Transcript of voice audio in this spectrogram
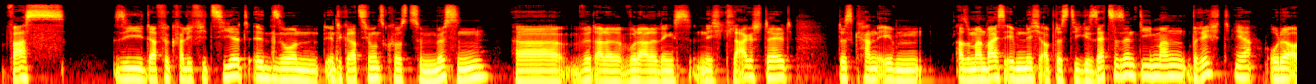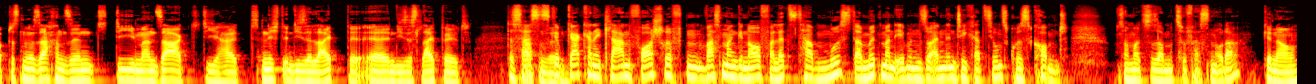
Was sie dafür qualifiziert, in so einen Integrationskurs zu müssen, äh, wird alle, wurde allerdings nicht klargestellt. Das kann eben, also man weiß eben nicht, ob das die Gesetze sind, die man bricht, ja. oder ob das nur Sachen sind, die man sagt, die halt nicht in diese Leitbi äh, in dieses Leitbild das heißt, es gibt gar keine klaren Vorschriften, was man genau verletzt haben muss, damit man eben in so einen Integrationskurs kommt. Um es nochmal zusammenzufassen, oder? Genau.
